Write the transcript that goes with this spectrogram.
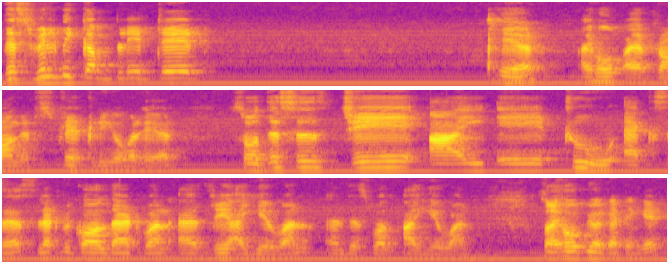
this will be completed here. I hope I have drawn it straightly over here. So this is JIA2 XS. Let me call that one as JIA1 and this was IA1. So I hope you are getting it.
